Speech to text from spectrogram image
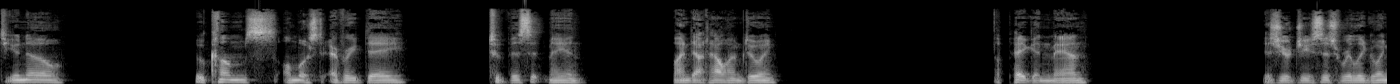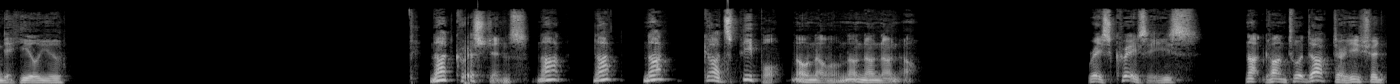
Do you know who comes almost every day to visit me and find out how I'm doing? A pagan man. Is your Jesus really going to heal you? Not Christians, not not not God's people. No, no, no, no, no, no. Ray's crazy. He's not gone to a doctor. He should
